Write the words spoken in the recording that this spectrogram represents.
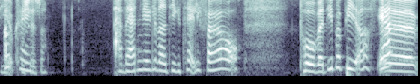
de her okay. processer har verden virkelig været digital i 40 år? På værdipapirer, ja, øh,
